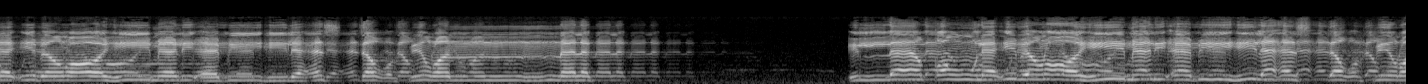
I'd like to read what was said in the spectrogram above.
إبراهيم لأبيه لأستغفرن لك إلا قول إبراهيم لأبيه لأستغفرن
